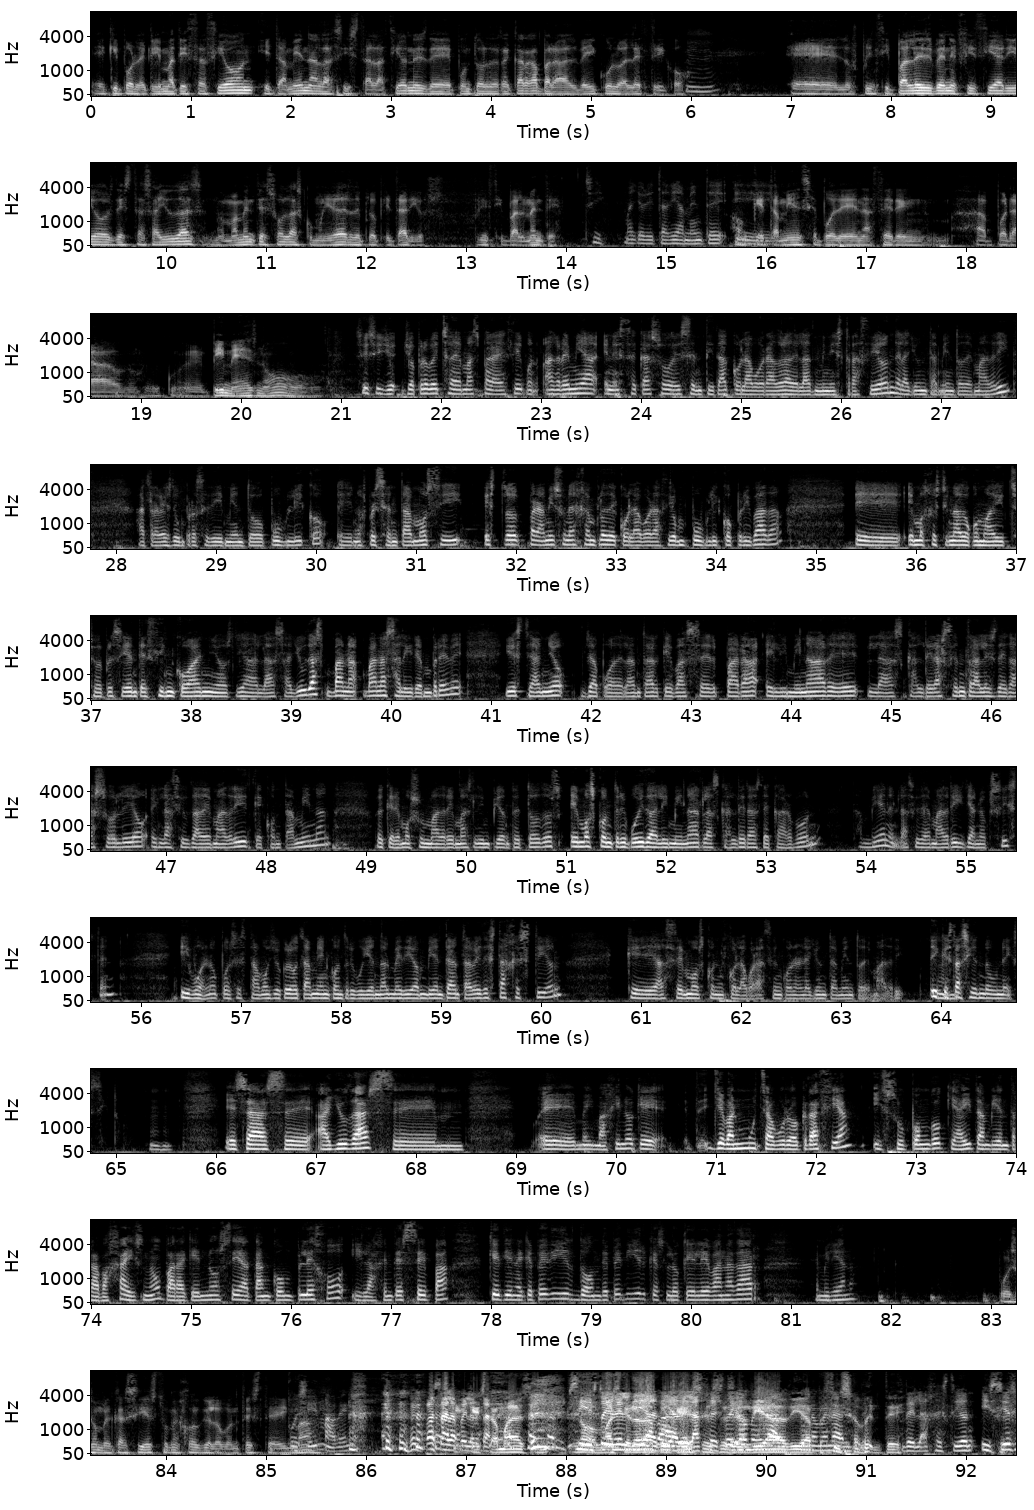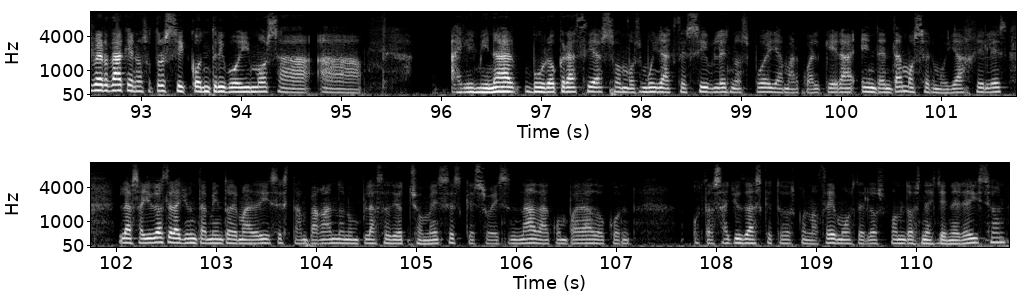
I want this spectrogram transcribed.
equipos de climatización y también a las instalaciones de puntos de recarga para el vehículo eléctrico. Eh, los principales beneficiarios de estas ayudas normalmente son las comunidades de propietarios, principalmente. Sí, mayoritariamente. Aunque también se pueden hacer en, para eh, pymes, ¿no? Sí, sí, yo, aprovecho además para decir, bueno, Agremia en este caso es entidad colaboradora de la Administración del Ayuntamiento de Madrid a través de un procedimiento público. Eh, nos presentamos y esto para mí es un ejemplo de colaboración público-privada eh, hemos gestionado, como ha dicho el presidente, cinco años ya las ayudas. Van a, van a salir en breve y este año ya puedo adelantar que va a ser para eliminar eh, las calderas centrales de gasóleo en la ciudad de Madrid que contaminan. Porque queremos un Madrid más limpio entre todos. Hemos contribuido a eliminar las calderas de carbón también en la ciudad de Madrid ya no existen. Y bueno, pues estamos yo creo también contribuyendo al medio ambiente a través de esta gestión que hacemos con colaboración con el Ayuntamiento de Madrid y que está siendo un éxito. Esas eh, ayudas, eh, eh, me imagino que llevan mucha burocracia y supongo que ahí también trabajáis, ¿no? Para que no sea tan complejo y la gente sepa qué tiene que pedir, dónde pedir, qué es lo que le van a dar. Emiliano. Pues hombre, casi esto mejor que lo conteste Inma. Pues Inma, venga. Pasa la pelota. sí, estoy en el día a día de la gestión. día a día precisamente. De la gestión. Y sí es verdad que nosotros sí contribuimos a, a, a eliminar burocracias, somos muy accesibles, nos puede llamar cualquiera, intentamos ser muy ágiles. Las ayudas del Ayuntamiento de Madrid se están pagando en un plazo de ocho meses, que eso es nada comparado con otras ayudas que todos conocemos de los fondos Next Generation.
